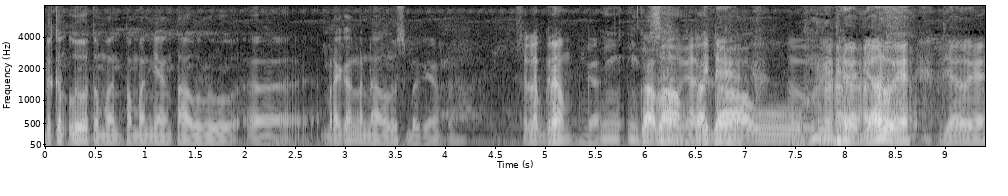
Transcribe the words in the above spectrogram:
deket lu, teman-teman yang tahu lu, eh, mereka kenal lu sebagai apa? Selebgram enggak? Mm, enggak So, bang enggak enggak beda ya? jauh Oh, beda. jauh ya, jauh ya.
